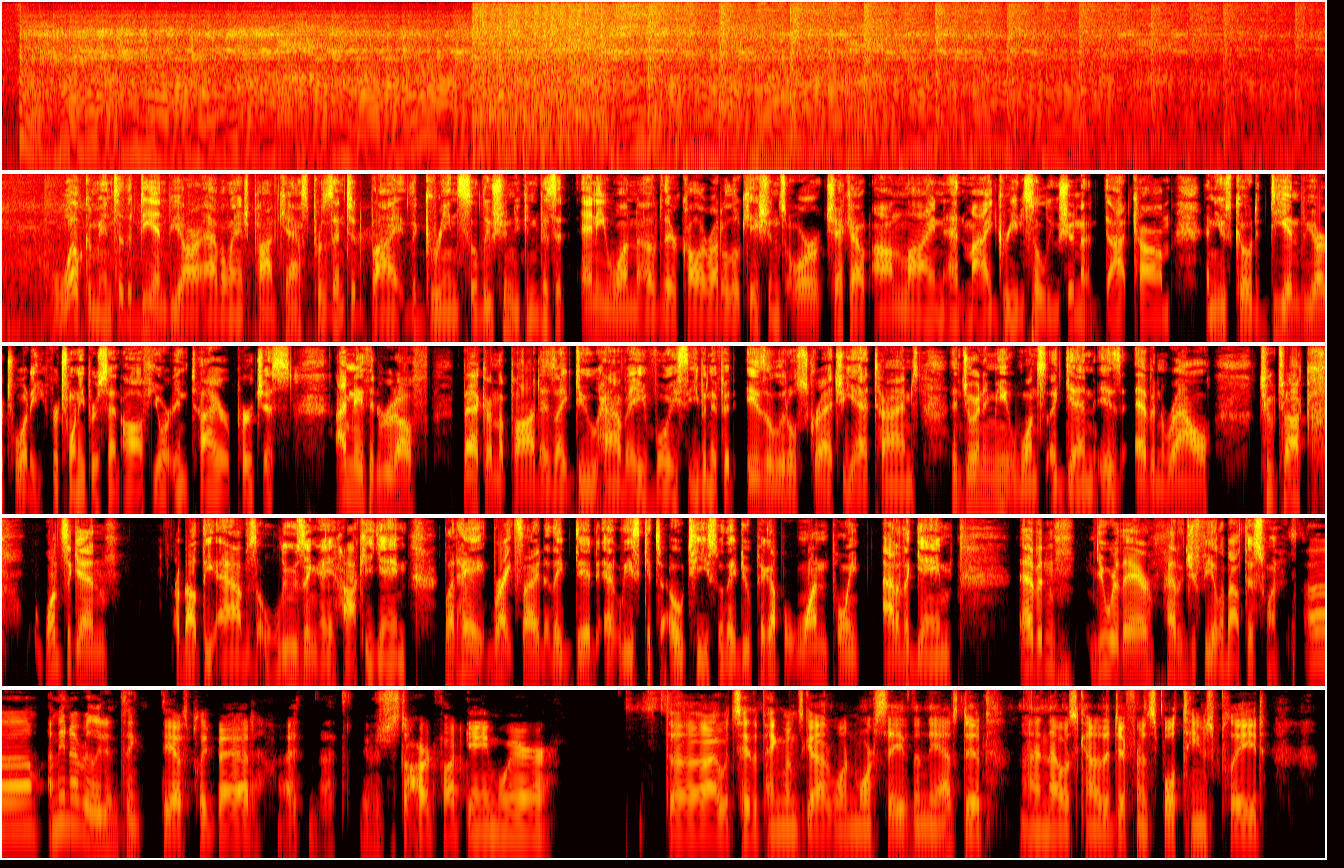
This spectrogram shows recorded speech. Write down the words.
Welcome into the DNVR Avalanche podcast presented by The Green Solution. You can visit any one of their Colorado locations or check out online at mygreensolution.com and use code DNVR20 for 20% off your entire purchase. I'm Nathan Rudolph, back on the pod as I do have a voice, even if it is a little scratchy at times. And joining me once again is Evan Rawal to talk once again about the Avs losing a hockey game. But hey, bright side, they did at least get to OT, so they do pick up one point out of the game. Evan, you were there. How did you feel about this one? Um, I mean, I really didn't think the Avs played bad. I, I, it was just a hard fought game where the I would say the Penguins got one more save than the Avs did, and that was kind of the difference. Both teams played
